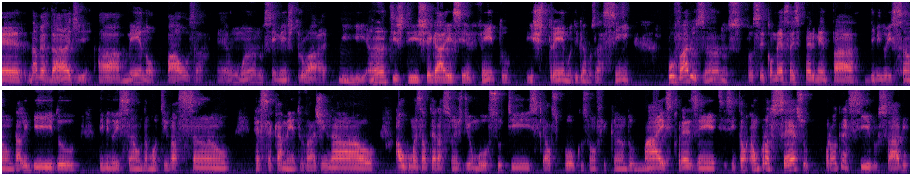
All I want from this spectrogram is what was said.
É, na verdade, a menopausa é um ano sem menstruar. Hum. E antes de chegar a esse evento extremo, digamos assim, por vários anos você começa a experimentar diminuição da libido, diminuição da motivação, ressecamento vaginal, algumas alterações de humor sutis que aos poucos vão ficando mais presentes. Então é um processo progressivo, sabe?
